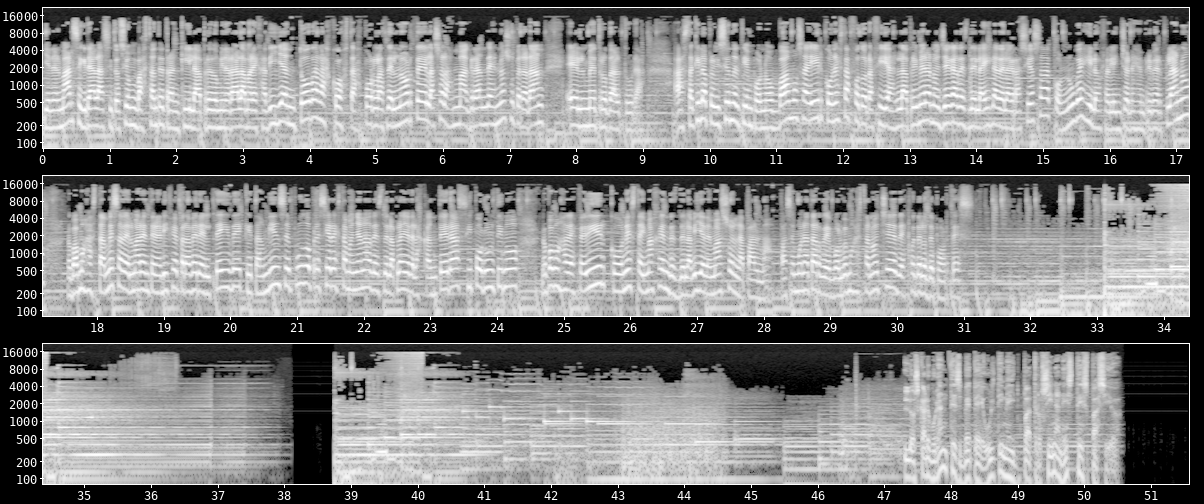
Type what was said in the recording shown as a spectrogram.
Y en el mar seguirá la situación bastante tranquila. Predominará la marejadilla en todas las costas. Por las del norte, las olas más grandes no superarán el metro de altura. Hasta aquí la previsión del tiempo. Nos vamos a ir con estas fotografías. La primera nos llega desde la isla de la Graciosa, con nubes y los relinchones en primer plano. Nos vamos hasta Mesa del Mar en Tenerife para ver el Teide, que también se pudo apreciar esta mañana desde la playa de las Canteras. Y por último, nos vamos a despedir con esta imagen desde la Villa de Maso en La Palma. Pasen buena tarde. Volvemos esta noche después de los deportes. Los carburantes BP Ultimate patrocinan este espacio.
